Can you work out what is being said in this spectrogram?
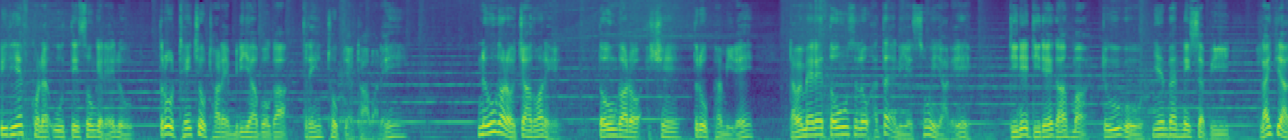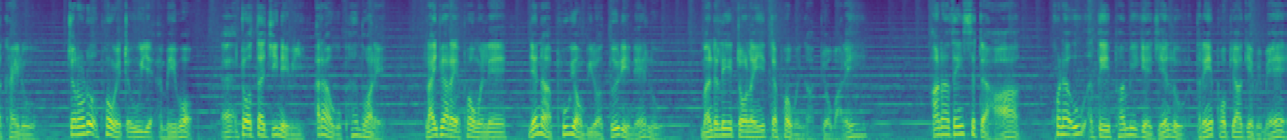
PDF 9ဦးသေဆုံးခဲ့တယ်လို့သူတို့ထိန်းချုပ်ထားတဲ့မီဒီယာပေါ်ကသတင်းထုတ်ပြန်ထားပါတယ်။ နှစ်ဦးကတော့ကြာသွားတယ်။သုံးဦးကတော့အရှင်သူတို့ဖမ်းမိတယ်။ဒါပေမဲ့လည်းသုံးဦးစလုံးအသက်အန္တရာယ်ဆုံးရတယ်။ဒီနေ့ဒီတဲကမှတူဦးကိုညှင်းပန်းနှိပ်စက်ပြီးလိုက်ပြခိုင်းလို့ကျွန်တော်တို့အဖွဲ့ဝင်တူဦးရဲ့အမေပေါ့အဲအတော်သက်ကြီးနေပြီအဲ့ဒါကိုဖမ်းသွားတယ်။လိုက်ပြတဲ့အဖွဲ့ဝင်လည်းမျက်နှာဖူးယောင်ပြီးတော့သွေးတွေနဲ့လို့မန္တလေးတော်လိုင်းရေးတပ်ဖွဲ့ဝင်ကပြောပါတယ်။အာနာသိန်းစစ်တပ်ဟာခုနှစ်ဦးအသေးဖမ်းမိခဲ့ခြင်းလို့သတင်းဖော်ပြခဲ့ပေမဲ့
